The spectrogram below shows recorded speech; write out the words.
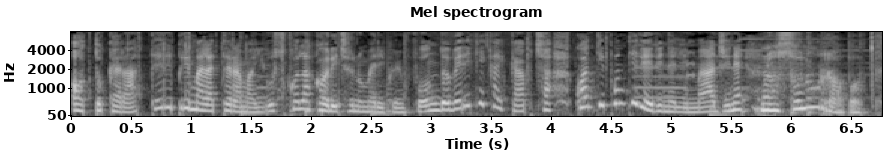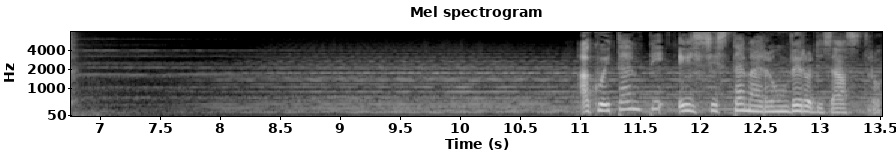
Otto caratteri, prima lettera maiuscola, codice numerico in fondo, verifica il captcha, quanti punti vedi nell'immagine? Non sono un robot. A quei tempi il sistema era un vero disastro.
